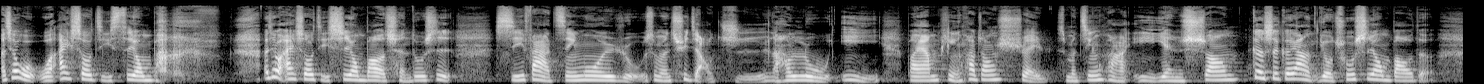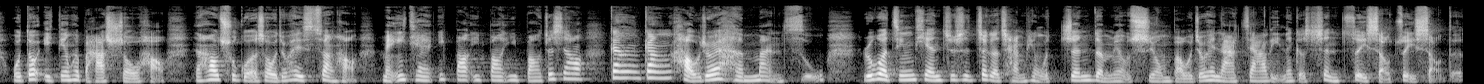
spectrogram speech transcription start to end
而且我我爱收集试用包，而且我爱收集试用包的程度是洗发精、沐浴乳、什么去角质，然后乳液、保养品、化妆水、什么精华液、眼霜，各式各样有出试用包的。我都一定会把它收好，然后出国的时候我就会算好每一天一包一包一包，就是要刚刚好，我就会很满足。如果今天就是这个产品我真的没有试用包，我就会拿家里那个剩最少最少的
